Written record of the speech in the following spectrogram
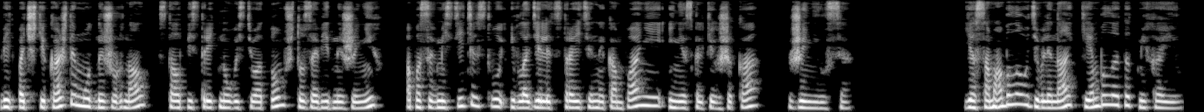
ведь почти каждый модный журнал стал пестрить новостью о том, что завидный жених, а по совместительству и владелец строительной компании и нескольких ЖК, женился. Я сама была удивлена, кем был этот Михаил.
